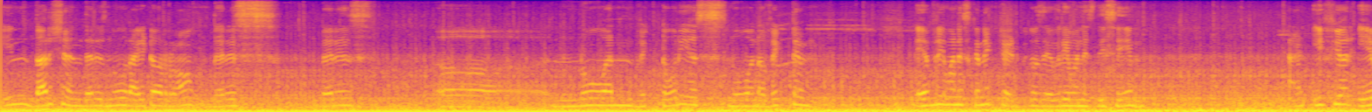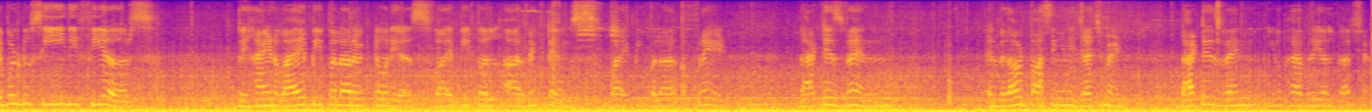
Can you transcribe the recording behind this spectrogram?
in darshan there is no right or wrong. There is there is uh, no one victorious, no one a victim. Everyone is connected because everyone is the same. And if you are able to see the fears behind why people are victorious, why people are victims, why people are afraid, that is when and without passing any judgment, that is when you have real darshan.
